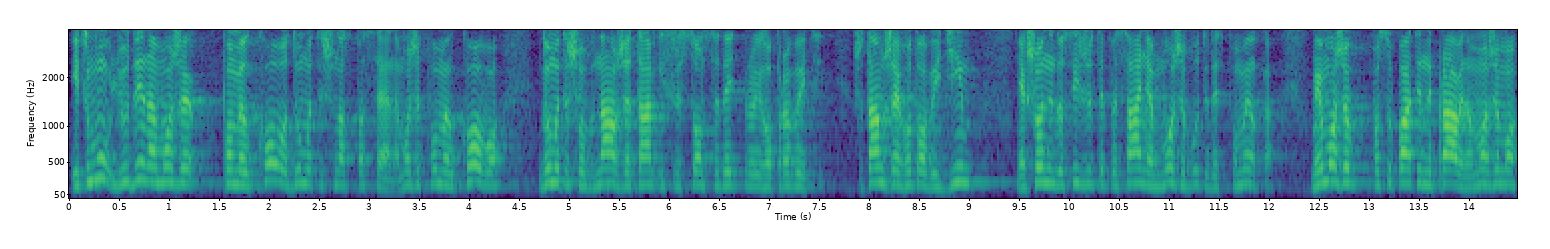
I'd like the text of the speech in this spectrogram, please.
І тому людина може помилково думати, що вона спасена, може помилково думати, що вона вже там із Христом сидить про його правиці, що там вже готовий дім. Якщо не досліджувати Писання, може бути десь помилка. Ми можемо поступати неправильно, можемо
